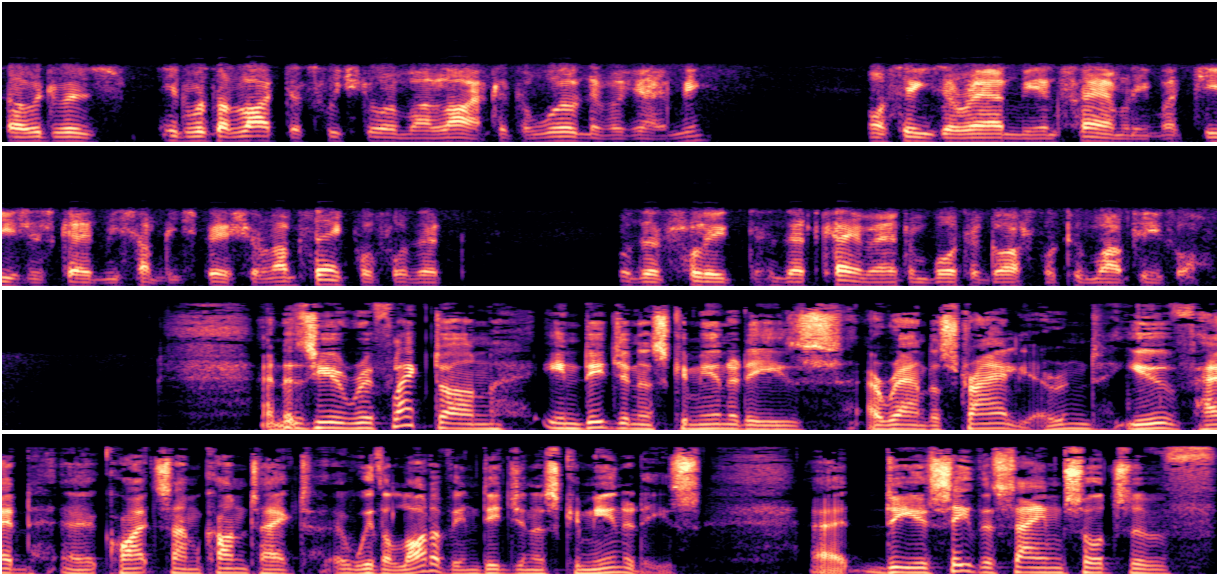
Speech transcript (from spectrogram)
So it was it was a light that switched on in my life that the world never gave me, or things around me and family, but Jesus gave me something special. And I'm thankful for that for that fleet that came out and brought the gospel to my people. And as you reflect on Indigenous communities around Australia, and you've had uh, quite some contact with a lot of Indigenous communities, uh, do you see the same sorts of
